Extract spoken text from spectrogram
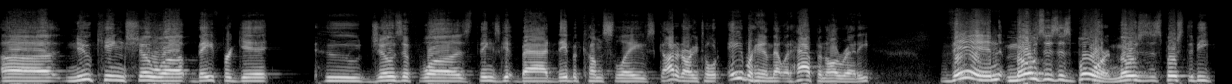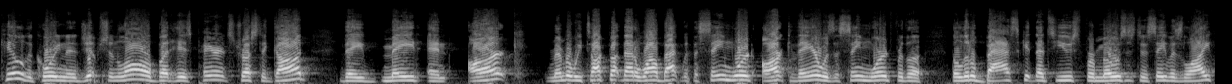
uh, new kings show up, they forget who Joseph was, things get bad, they become slaves. God had already told Abraham that would happen already. Then Moses is born. Moses is supposed to be killed according to Egyptian law, but his parents trusted God. They made an ark Remember, we talked about that a while back with the same word ark there was the same word for the, the little basket that's used for Moses to save his life,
